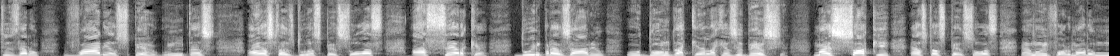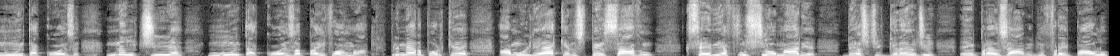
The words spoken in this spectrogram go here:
fizeram várias perguntas a estas duas pessoas acerca do empresário, o dono daquela residência. Mas só que estas pessoas eh, não informaram muita coisa, não tinha muita coisa para informar. Primeiro porque a mulher que eles pensavam que seria funcionária deste grande empresário de Frei Paulo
